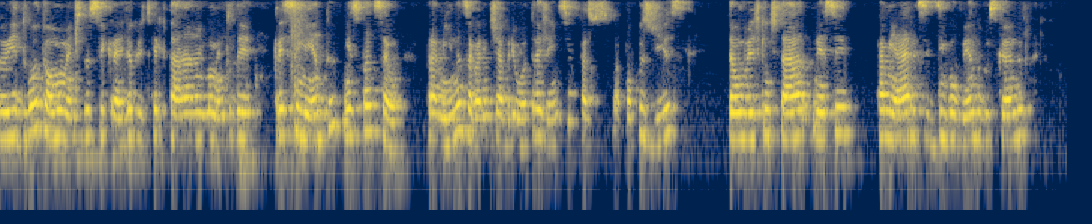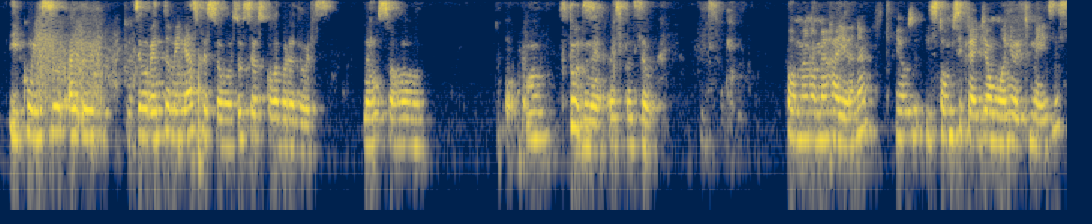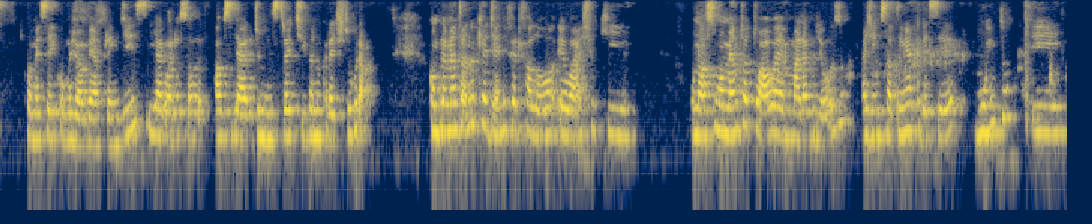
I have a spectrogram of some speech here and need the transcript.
E do atual momento do Cicred, eu acredito que ele está em momento de crescimento e expansão. Para Minas, agora a gente abriu outra agência, faz há poucos dias. Então, vejo que a gente está nesse caminhar, se desenvolvendo, buscando, e com isso, desenvolvendo também as pessoas, os seus colaboradores. Não só tudo, né? A expansão. Bom, meu nome é Rayana, eu estou no Cicred há um ano e oito meses. Comecei como jovem aprendiz e agora eu sou auxiliar administrativa no crédito rural. Complementando o que a Jennifer falou, eu acho que o nosso momento atual é maravilhoso, a gente só tem a crescer muito e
